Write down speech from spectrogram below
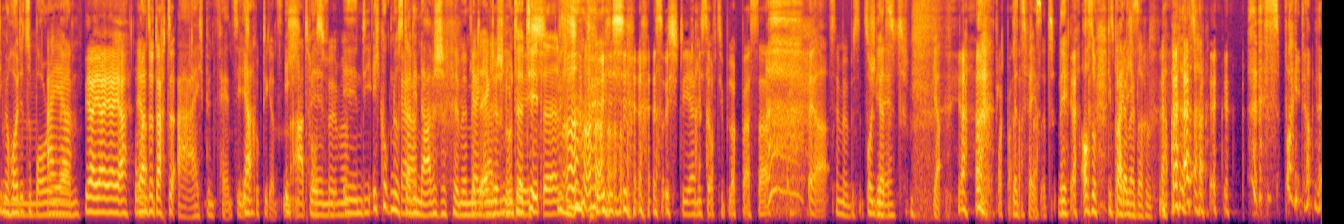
die mir heute zu boring Ah, ja. wären. ja, ja, ja, ja. Wo Ja. man so dachte, ah, ich bin fancy, ich gucke die ganzen ich Arthouse-Filme. bin Indie. Ich gucke nur skandinavische Filme mit Ja, ja, englischen lieb Untertiteln. Ich. Lieb ich. Also ich stehe ja nicht so auf die Blockbuster. Ja. Das ist mir ein bisschen zu Und schnell. jetzt, ja, Ja, Blockbuster. let's face klar. it. Nee, auch so die Spider-Man. peinlichen Sachen. Ja. Spider-Man.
